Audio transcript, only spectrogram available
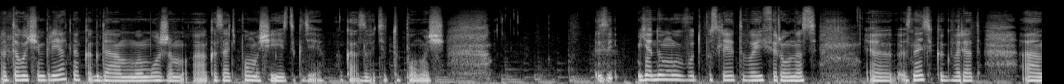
это очень приятно, когда мы можем оказать помощь, и есть где оказывать эту помощь. Я думаю, вот после этого эфира у нас, э, знаете, как говорят, а,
